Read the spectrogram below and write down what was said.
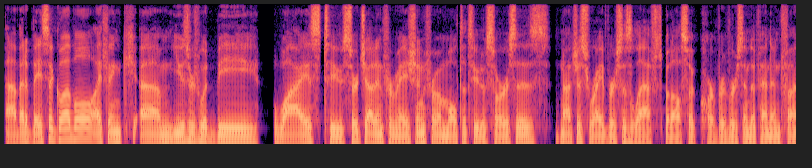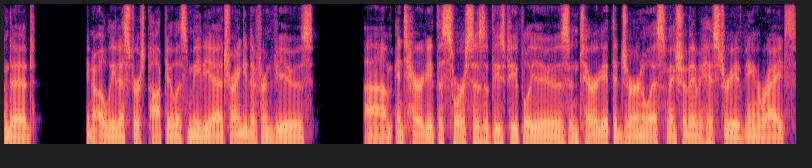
Uh, at a basic level, I think um, users would be wise to search out information from a multitude of sources, not just right versus left, but also corporate versus independent funded, you know, elitist versus populist media. Try and get different views. Um, interrogate the sources that these people use. Interrogate the journalists. Make sure they have a history of being right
